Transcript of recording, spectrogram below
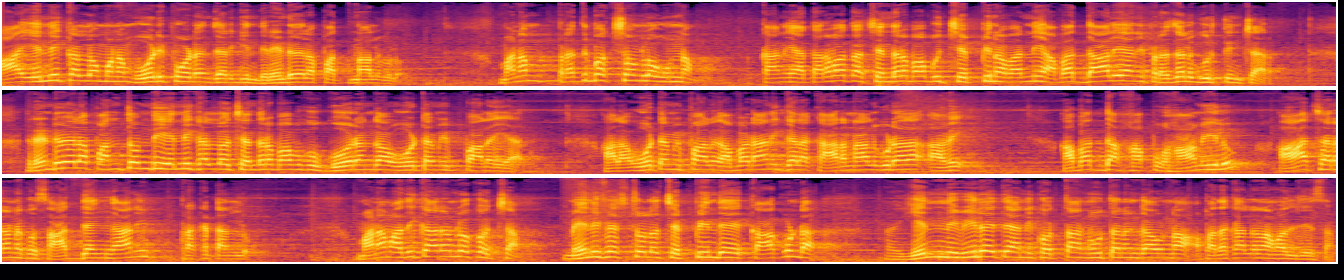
ఆ ఎన్నికల్లో మనం ఓడిపోవడం జరిగింది రెండు వేల పద్నాలుగులో. మనం ప్రతిపక్షంలో ఉన్నాం కానీ ఆ తర్వాత చంద్రబాబు చెప్పినవన్నీ అబద్ధాలే అని ప్రజలు గుర్తించారు. రెండు వేల పంతొమ్మిది ఎన్నికల్లో చంద్రబాబుకు ఘోరంగా ఓటమి పాలయ్యారు. అలా ఓటమి పాలు అవ్వడానికి గల కారణాలు కూడా అవే. అబద్ధ హపు హామీలు ఆచరణకు సాధ్యం కాని ప్రకటనలు. మనం అధికారంలోకి వచ్చాం. మేనిఫెస్టోలో చెప్పిందే కాకుండా ఎన్ని వీలైతే అన్ని కొత్త నూతనంగా ఉన్న పథకాలను అమలు చేశాం.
